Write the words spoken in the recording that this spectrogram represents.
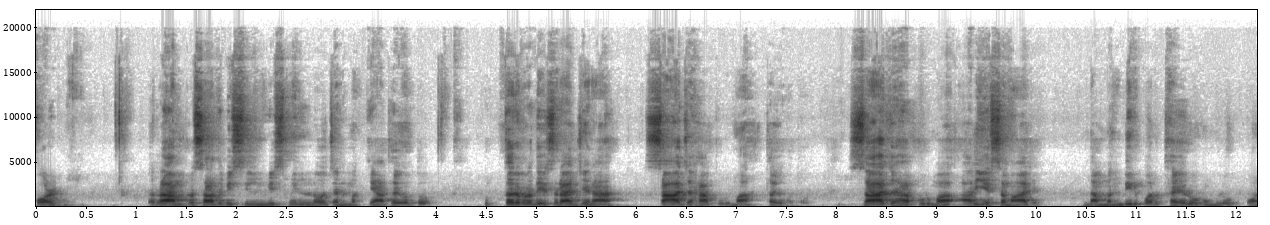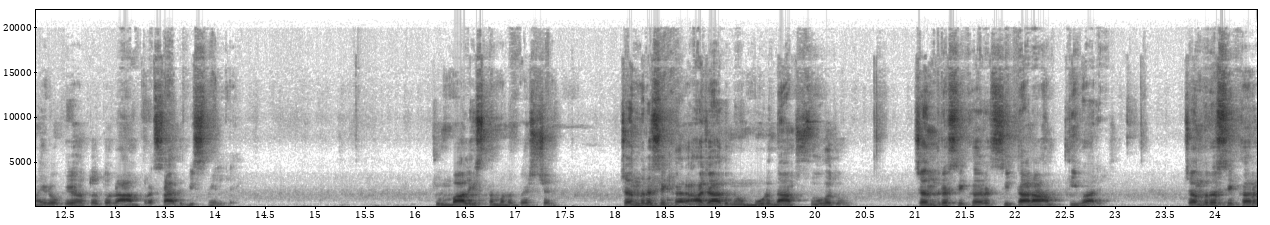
ફોર્ડની રામપ્રસાદ બિસ્મિલ બિસ્મિલનો જન્મ ક્યાં થયો હતો? ઉત્તર પ્રદેશ રાજ્યના શાહજહાપુરમાં થયો હતો. શાહજહાપુરમાં આર્ય સમાજના મંદિર પર થયેલો હુમલો કોણે રોક્યો હતો? તો રામપ્રસાદ બિસ્મિલે. ચુમ્બાલીસ નંબરનો ક્વેશ્ચન ચંદ્રશેખર આઝાદનું મૂળ નામ શું હતું? ચંદ્રશેખર સીતારામ તિવારી. ચંદ્રશેખર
